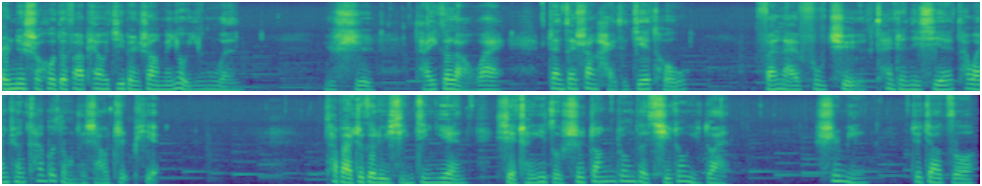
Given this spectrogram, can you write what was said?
而那时候的发票基本上没有英文，于是他一个老外站在上海的街头。翻来覆去看着那些他完全看不懂的小纸片，他把这个旅行经验写成一组诗章中的其中一段，诗名就叫做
